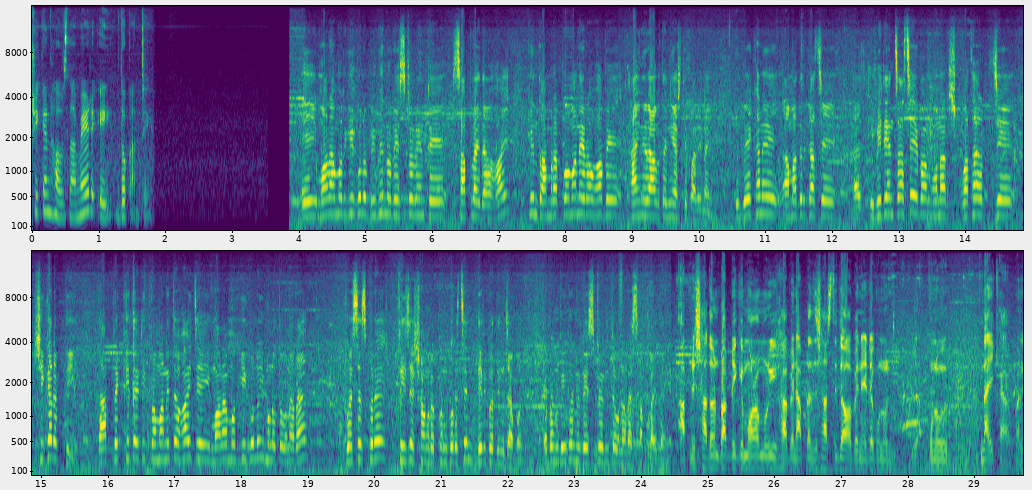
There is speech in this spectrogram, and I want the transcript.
চিকেন হাউস নামের এই দোকানটি। এই মরা মুরগিগুলো বিভিন্ন রেস্টুরেন্টে সাপ্লাই দেওয়া হয়, কিন্তু আমরা প্রমাণের অভাবে আইনের আওতায় নিয়ে আসতে পারি নাই। কিন্তু এখানে আমাদের কাছে এভিডেন্স আছে এবং ওনার কথার যে স্বীকারোক্তি, তার প্রেক্ষিতে এটি প্রমাণিত হয় যে এই মরা মুরগিগুলোই মূলত ওনারা প্রসেস করে ফ্রিজে সংরক্ষণ করেছেন দীর্ঘদিন যাবৎ এবং বিভিন্ন রেস্টুরেন্টে ওনারা সাপ্লাই দেন। আপনি সাধারণ পাবলিককে মরা মুরগি খাবেন, আপনাদের শাস্তি দেওয়া হবে না, এটা কোনো কোনো নায়িকা মানে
